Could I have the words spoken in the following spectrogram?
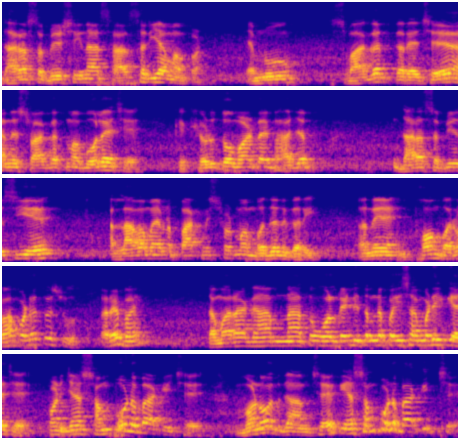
ધારાસભ્યશ્રીના સાસરિયામાં પણ એમનું સ્વાગત કરે છે અને સ્વાગતમાં બોલે છે કે ખેડૂતો માટે ભાજપ ધારાસભ્યશ્રીએ લાવવામાં એમના પાક નિષ્ફળમાં મદદ કરી. અને ફોર્મ ભરવા પડે તો શું? અરે ભાઈ, તમારા ગામના તો ઓલરેડી તમને પૈસા મળી ગયા છે, પણ જ્યાં સંપૂર્ણ બાકી છે, વણોદ ગામ છે, ત્યાં સંપૂર્ણ બાકી જ છે.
